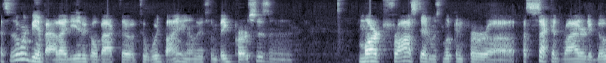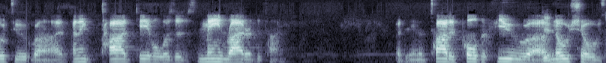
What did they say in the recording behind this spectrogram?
I said it wouldn't be a bad idea to go back to, to Woodbine. You know, there's some big purses, and Mark Frostad was looking for uh, a second rider to go to. Uh, I think Todd Kabel was his main rider at the time, but you know, Todd had pulled a few uh, Yeah. no shows,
